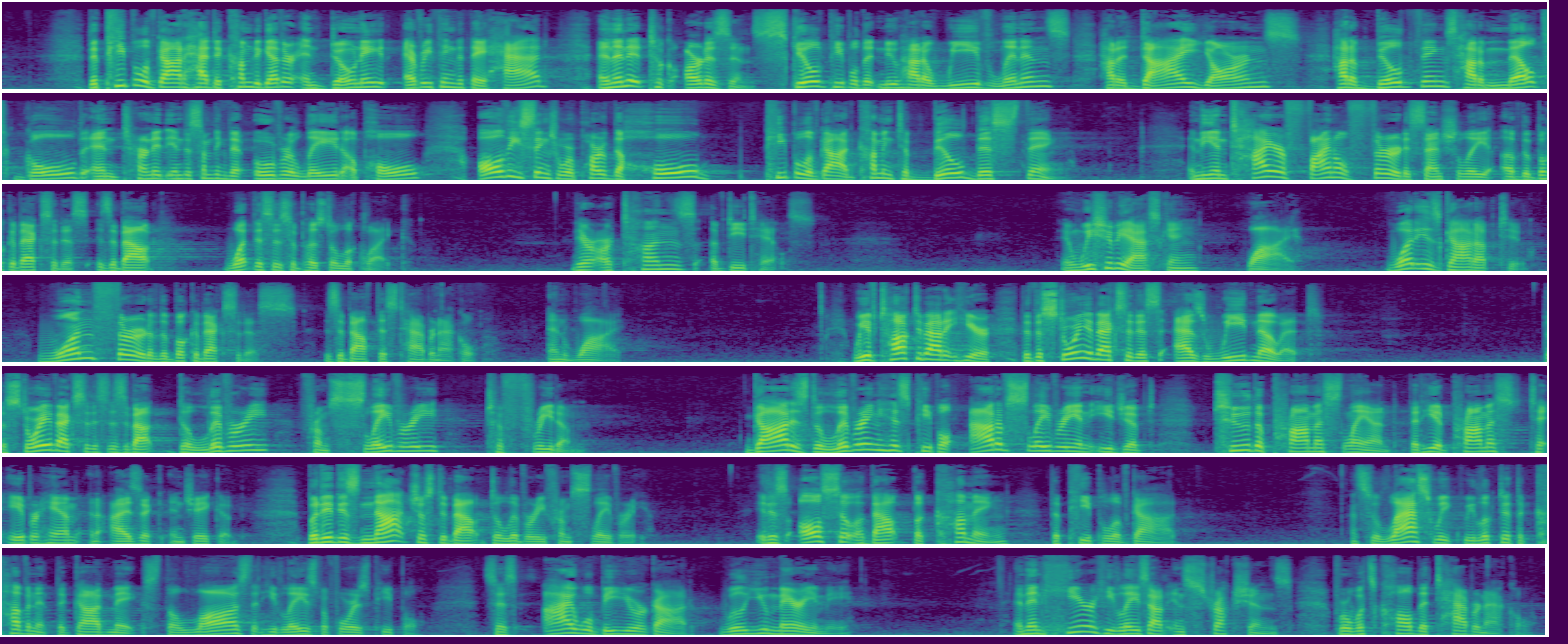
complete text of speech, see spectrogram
The people of God had to come together and donate everything that they had. And then it took artisans, skilled people that knew how to weave linens, how to dye yarns, how to build things, how to melt gold and turn it into something that overlaid a pole. All these things were a part of the whole people of God coming to build this thing. And the entire final third, essentially, of the book of Exodus is about what this is supposed to look like. There are tons of details. And we should be asking, why? What is God up to? One third of the book of Exodus is about this tabernacle, and why? We have talked about it here that the story of Exodus as we know it the story of Exodus is about delivery from slavery to freedom. God is delivering his people out of slavery in Egypt to the promised land that he had promised to Abraham and Isaac and Jacob. But it is not just about delivery from slavery, it is also about becoming the people of God. And so last week we looked at the covenant that God makes, the laws that he lays before his people. It says, I will be your God. Will you marry me? And then here he lays out instructions for what's called the tabernacle.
